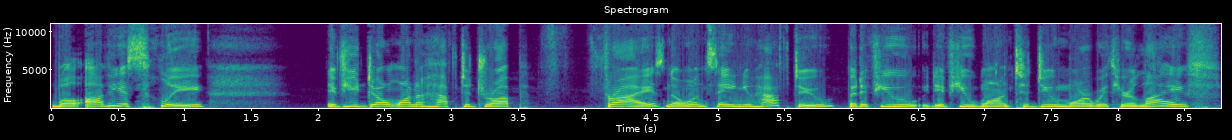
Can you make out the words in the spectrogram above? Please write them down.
Well, obviously, if you don't want to have to drop fries, no one's saying you have to, but if you if you want to do more with your life,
